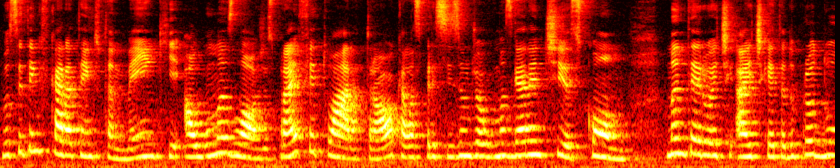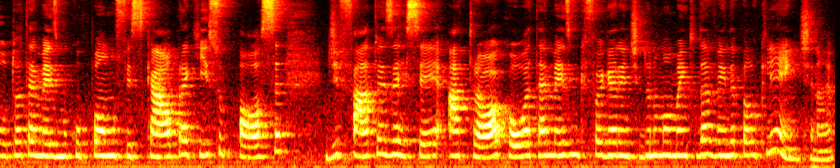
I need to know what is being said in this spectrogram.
Você tem que ficar atento também que algumas lojas, para efetuar a troca, elas precisam de algumas garantias, como manter a etiqueta do produto, até mesmo cupom fiscal, para que isso possa de fato exercer a troca ou até mesmo que foi garantido no momento da venda pelo cliente, né?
